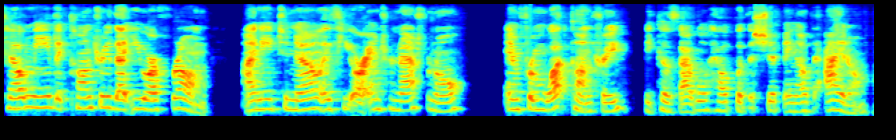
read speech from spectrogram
tell me the country that you are from. I need to know if you are international and from what country, because that will help with the shipping of the item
